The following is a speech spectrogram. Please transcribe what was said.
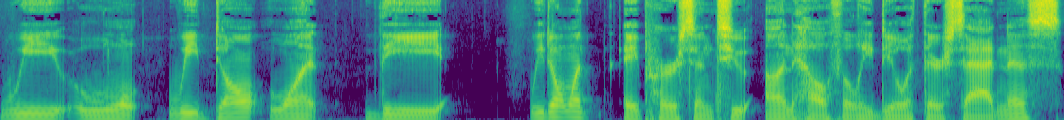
we we don't want the we don't want a person to unhealthily deal with their sadness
